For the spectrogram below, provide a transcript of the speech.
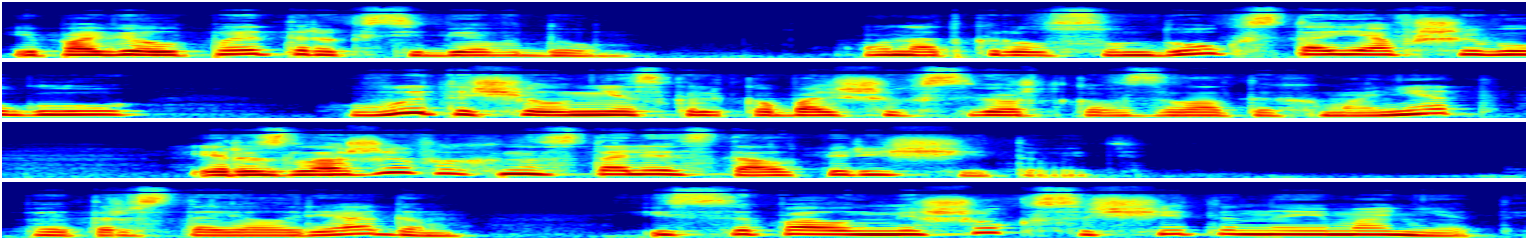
и повел Петера к себе в дом. Он открыл сундук, стоявший в углу, вытащил несколько больших свертков золотых монет и, разложив их на столе, стал пересчитывать. Петр стоял рядом и ссыпал в мешок сосчитанные монеты.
